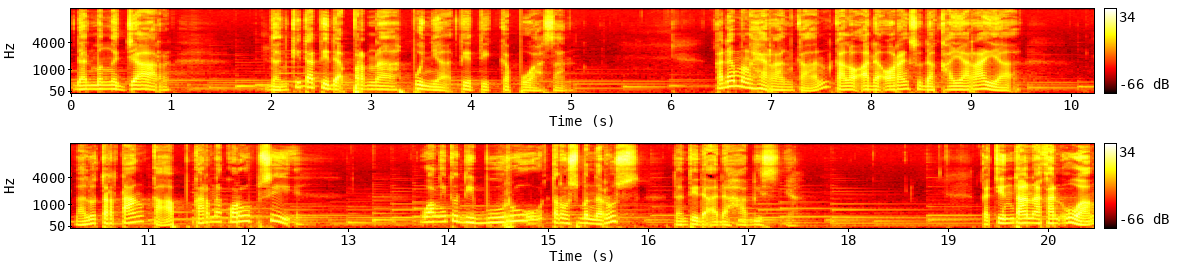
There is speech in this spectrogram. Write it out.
dan mengejar, dan kita tidak pernah punya titik kepuasan. Kadang mengherankan kalau ada orang yang sudah kaya raya, lalu tertangkap karena korupsi. Uang itu diburu terus-menerus dan tidak ada habisnya. Kecintaan akan uang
